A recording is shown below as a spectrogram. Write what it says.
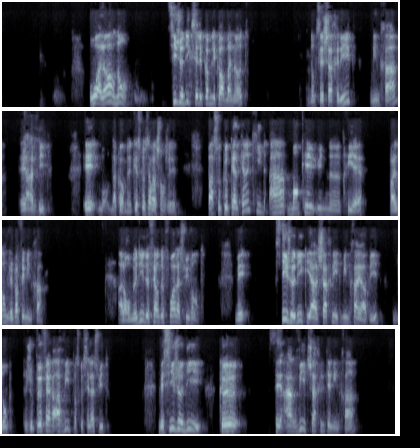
Ou alors, non. Si je dis que c'est comme les korbanot, donc c'est Shachrit, Mincha et Arvit. Et bon, d'accord, mais qu'est-ce que ça va changer? Parce que quelqu'un qui a manqué une prière, par exemple, je n'ai pas fait Mincha. Alors on me dit de faire deux fois la suivante. Mais si je dis qu'il y a Shachrit, Mincha et Arvit, donc je peux faire Arvit parce que c'est la suite. Mais si je dis que c'est Arvit, Shachrit et Mincha,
